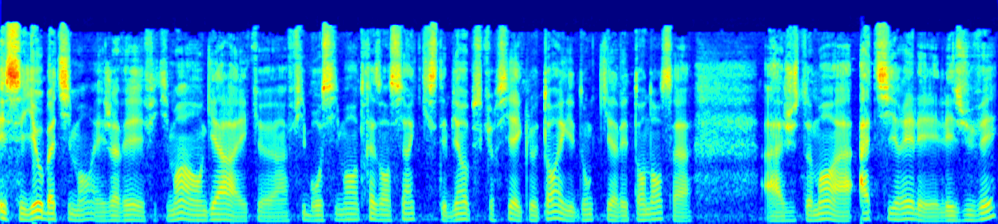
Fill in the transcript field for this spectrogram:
essayé au bâtiment et j'avais effectivement un hangar avec euh, un fibrociment très ancien qui s'était bien obscurci avec le temps et donc qui avait tendance à, justement à attirer les, UV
